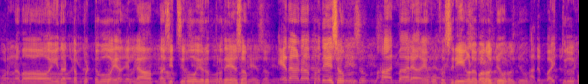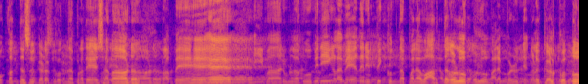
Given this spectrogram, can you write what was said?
പൂർണമായി നഷ്ടപ്പെട്ടു പോയ എല്ലാം നശിച്ചു പോയൊരു പ്രദേശം. ഏതാണ് ആ പ്രദേശം? മഹാന്മാരായ മുഫസ്രീകൾ പറഞ്ഞു അത് ബൈത്തുൽ മുഖദ്ദസ് കിടക്കുന്ന പ്രദേശമാണ്. റബ്ബേ ഈമാനുള്ള ഭൂമിനികളെ വേദനിപ്പിക്കുന്ന പല വാർത്തകളും പലപ്പോഴും ഞങ്ങൾ കേൾക്കുന്നു.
